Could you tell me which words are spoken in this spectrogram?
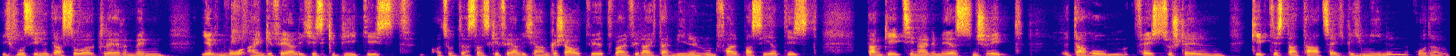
Ich muss Ihnen das so erklären. Wenn irgendwo ein gefährliches Gebiet ist, also das als gefährlich angeschaut wird, weil vielleicht ein Minenunfall passiert ist, dann geht es in einem ersten Schritt darum festzustellen, gibt es da tatsächlich Minen oder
